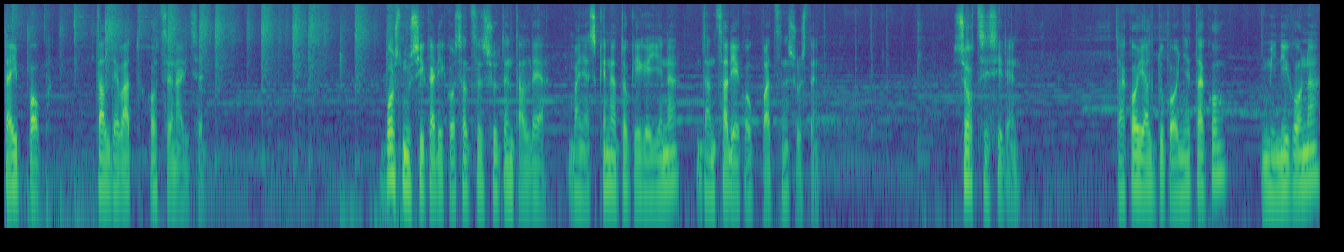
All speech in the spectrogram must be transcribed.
type pop talde bat jotzen ari zen. Bost musikarik osatzen zuten taldea, baina eskenatoki gehiena dantzariek okupatzen zuzten. Zortzi ziren, takoi altuko oinetako, minigona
